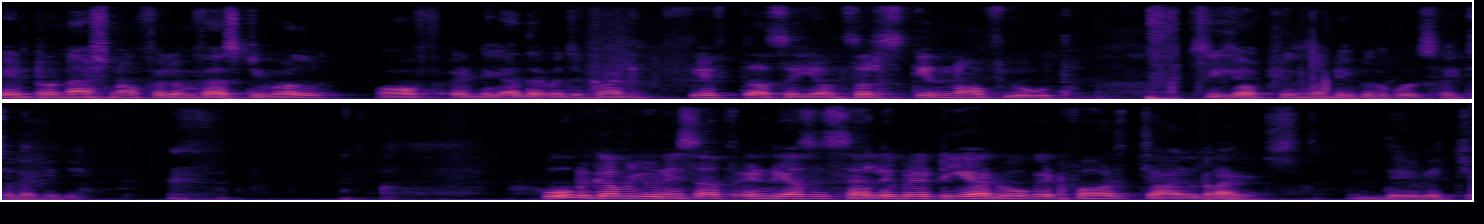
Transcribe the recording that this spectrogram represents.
international film festival of India ਦੇ ਵਿੱਚ 25th ਦਾ ਸਹੀ answer skin of youth C option ਸਾਡੀ ਬਿਲਕੁਲ ਸਹੀ ਚਲੇਗੀ ਜੀ। Who become UNICEF India's celebrity advocate for child rights ਦੇ ਵਿੱਚ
